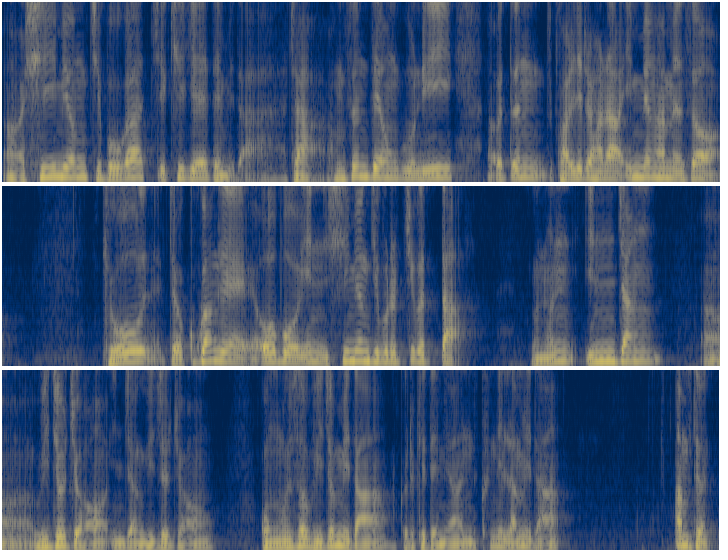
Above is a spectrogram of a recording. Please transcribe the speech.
어, 시명지보가 찍히게 됩니다. 자, 흥선대원군이 어떤 관리를 하나 임명하면서 교, 저, 국왕의 어보인 시명지보를 찍었다. 그는 인장, 어, 위조죠. 인장 위조죠. 공문서 위조입니다. 그렇게 되면 큰일 납니다. 아무튼,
